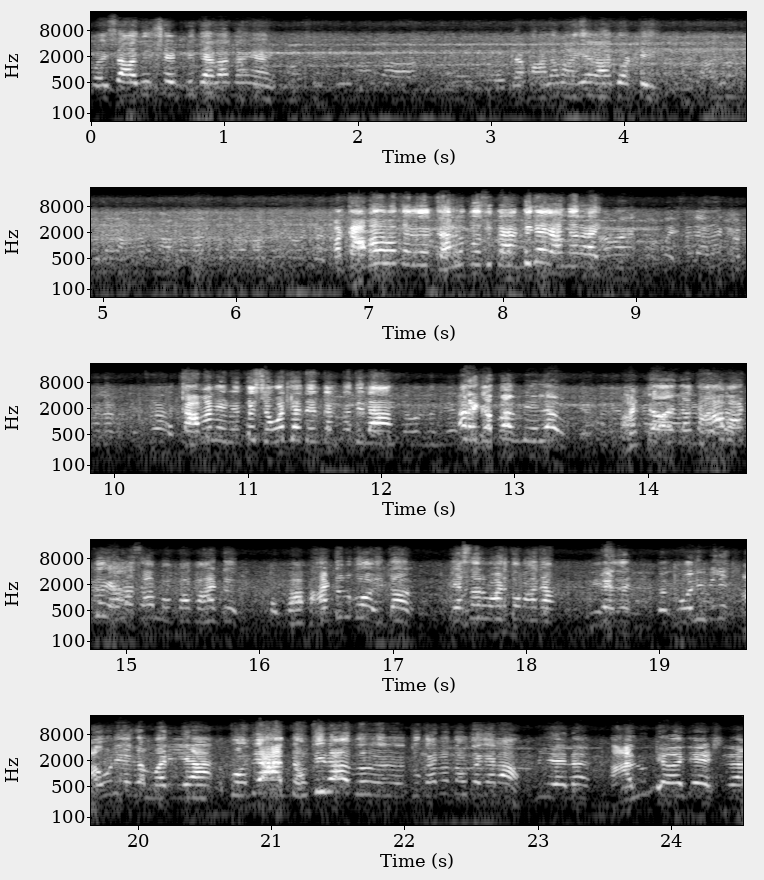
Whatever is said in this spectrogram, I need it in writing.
पैसा अजून शेटली त्याला नाही आहे. त्या मला मागे राहत वाटते. मग कामाला म्हणतात का? घरात बसून काय? अगदी काय कामणार आहे? कामा नाही तर शेवटला देत गणपतीला अरे गप्पा मेलं. भांडं. हा भाटू ह्याला सांग भाटू भाटू नको इथं. केसर वाढतो माझा. गोली बिली खाऊन ये मरिया. कोणी आज नव्हती ना दुकानात गेला मी यायला आणून ठेवायचे एक्स्ट्रा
